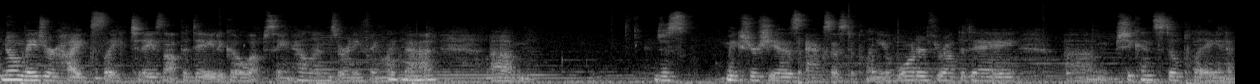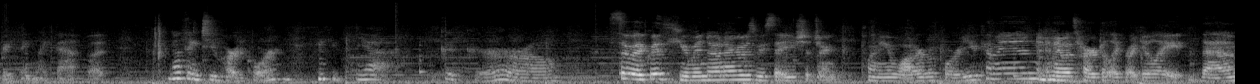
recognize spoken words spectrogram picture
no major hikes. Like today's not the day to go up St. Helens or anything like that. Um, just make sure she has access to plenty of water throughout the day. Um, she can still play and everything like that, but nothing too hardcore. Yeah. Good girl. So like with human donors, we say you should drink plenty of water before you come in. I know it's hard to like regulate them,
